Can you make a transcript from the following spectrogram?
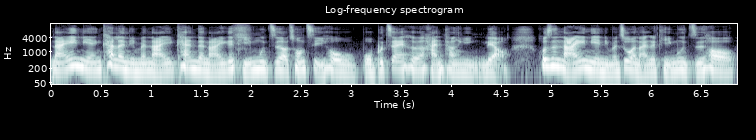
哪一年看了你们哪一刊的哪一个题目之后，从此以后我我不再喝含糖饮料，或是哪一年你们做了哪个题目之后，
